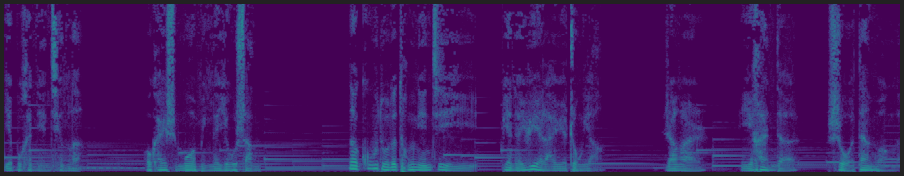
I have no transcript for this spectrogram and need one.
也不很年轻了。我开始莫名的忧伤。那孤独的童年记忆变得越来越重要。然而，遗憾的是，我淡忘了。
